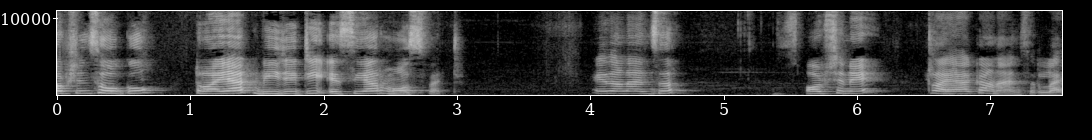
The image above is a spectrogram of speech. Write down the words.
ഓപ്ഷൻസ് നോക്കൂ. Triac B J T S C R MOSFET ഏതാണ് ആൻസർ ഓപ്ഷൻ എ ട്രയാക്ക് ആണ് ആൻസർ അല്ലേ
